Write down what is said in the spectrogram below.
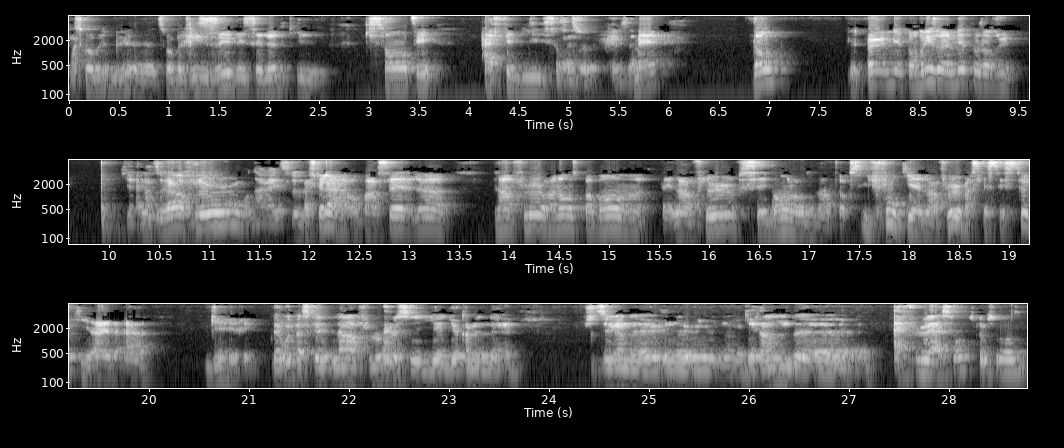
Ouais. Tu, vas, euh, tu vas briser des cellules qui, qui sont, affaiblies, si on. Mais, donc, un mythe. On brise un mythe aujourd'hui. l'enflure- On arrête ça. Parce que là, on pensait, là, l'enflure, ah non, c'est pas bon. Hein. Ben, l'enflure, c'est bon lors d'une entorse. Il faut qu'il y ait de l'enflure parce que c'est ça qui aide à guérir. Ben oui, parce que l'enflure, c'est- il y, a- il y a comme une, je dirais une, une, une grande euh, affluation, c'est comme ça qu'on dit?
